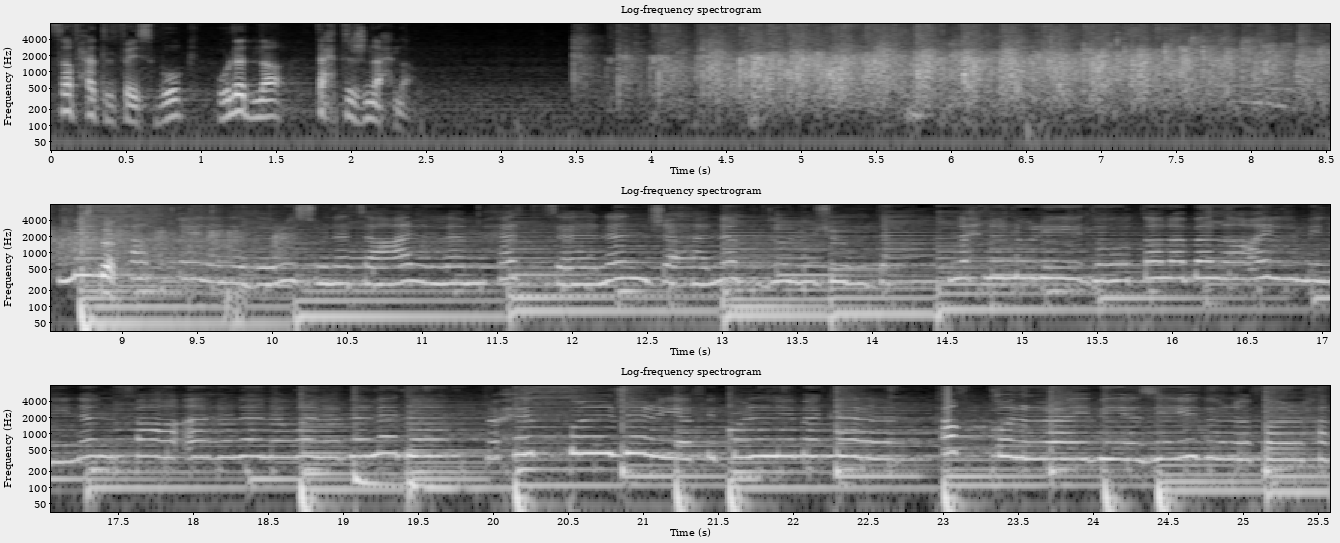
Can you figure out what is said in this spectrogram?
صفحة الفيسبوك ولدنا تحت جناحنا. من حقنا ندرس ونتعلم حتى ننجح نبذل جهدا. نحن نريد طلب العلم لننفع أهلنا ولبلدا. نحب الجري في كل مكان. حق الرعب يزيدنا فرحة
